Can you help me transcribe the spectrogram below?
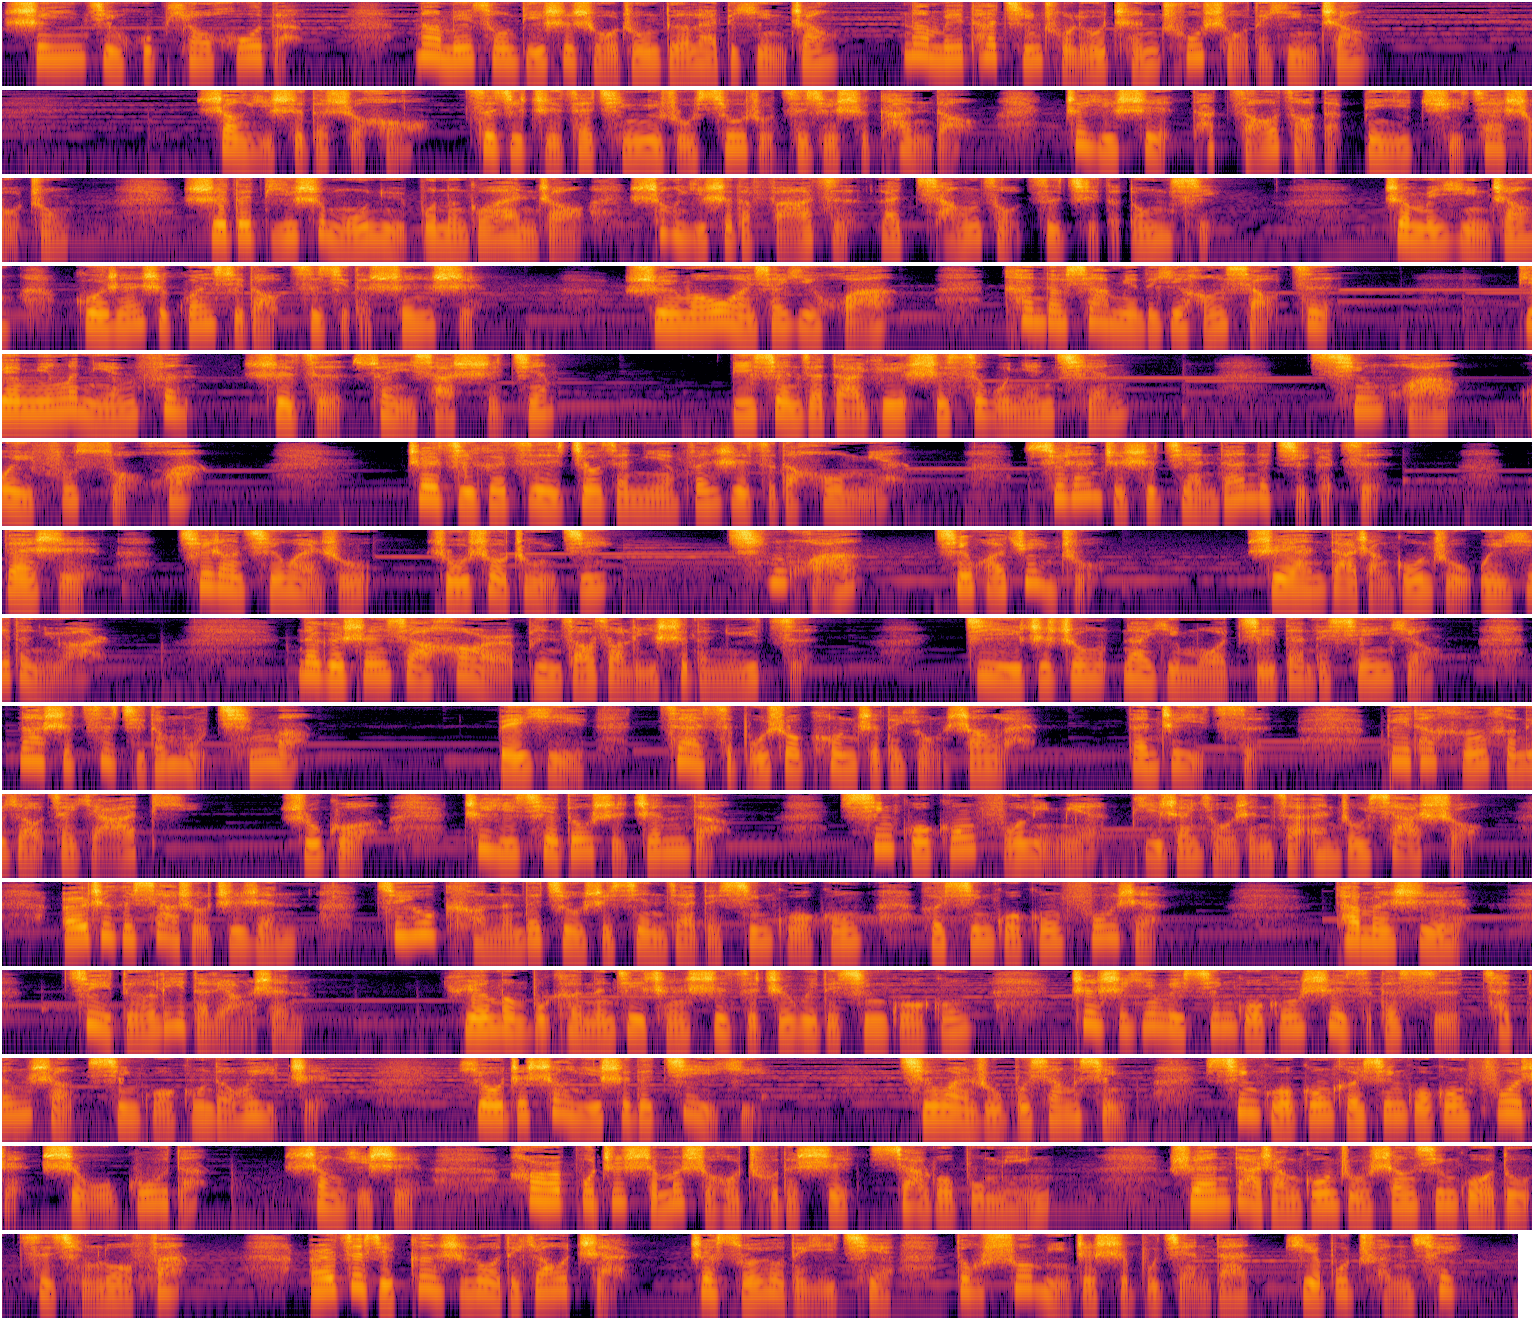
声音近乎飘忽的。那枚从狄氏手中得来的印章，那枚他秦楚留臣出手的印章。上一世的时候，自己只在秦玉茹羞辱自己时看到；这一世，他早早的便已取在手中，使得狄氏母女不能够按照上一世的法子来抢走自己的东西。这枚印章果然是关系到自己的身世，水眸往下一滑，看到下面的一行小字，点明了年份、日子，算一下时间，离现在大约十四五年前。清华为夫所画，这几个字就在年份、日子的后面。虽然只是简单的几个字，但是却让秦婉如如受重击。清华，清华郡主。瑞安大长公主唯一的女儿，那个生下浩尔便早早离世的女子，记忆之中那一抹极淡的仙影，那是自己的母亲吗？悲意再次不受控制的涌上来，但这一次，被他狠狠的咬在牙底。如果这一切都是真的，兴国公府里面必然有人在暗中下手。而这个下手之人，最有可能的就是现在的新国公和新国公夫人，他们是最得力的两人。原本不可能继承世子之位的新国公，正是因为新国公世子的死，才登上新国公的位置。有着上一世的记忆，秦婉如不相信新国公和新国公夫人是无辜的。上一世，浩儿不知什么时候出的事，下落不明。虽然大长公主伤心过度，自请落发，而自己更是落得腰斩。这所有的一切都说明这事不简单，也不纯粹。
